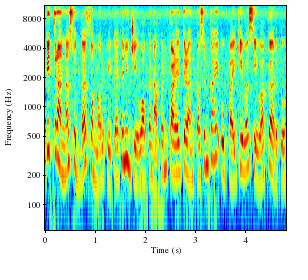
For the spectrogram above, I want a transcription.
पित्रांना सुद्धा समर्पित आहेत. आणि जेव्हा पण आपण काळे तिळांपासून काही उपाय किंवा सेवा करतो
